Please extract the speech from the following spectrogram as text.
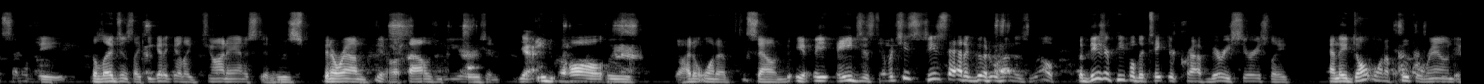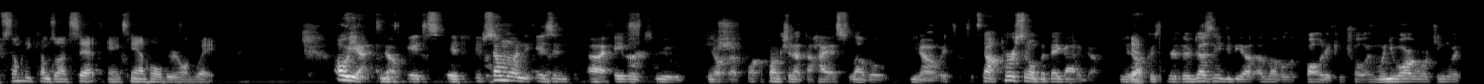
some of the the legends. Like you got a guy like John Aniston, who's been around you know a thousand years, and yeah. Deidre Hall, who I don't want to sound you know, ageist, but she's she's had a good run as well. But these are people that take their craft very seriously, and they don't want to poop around if somebody comes on set and can't hold their own weight. Oh yeah, no, it's if if someone isn't uh, able to you know function at the highest level, you know it's it's not personal, but they got to go you know, because yeah. there, there, does need to be a, a, level of quality control. And when you are working with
